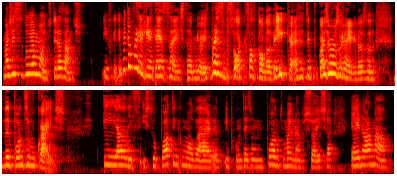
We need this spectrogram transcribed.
Mas isso doeu muito, tiras antes. E eu fiquei tipo, então para que é é até sexta, meu? Isto parece pessoal que saltou uma dica. Tipo, quais são as regras de, de pontos vocais? E ela disse, isto pode incomodar, e como tens um ponto meio na bochecha, é normal.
